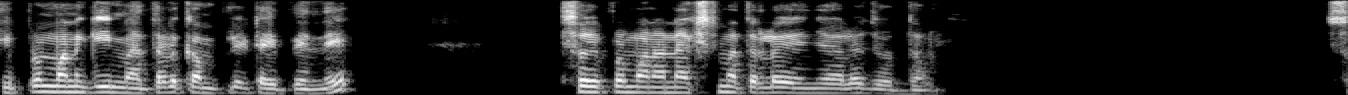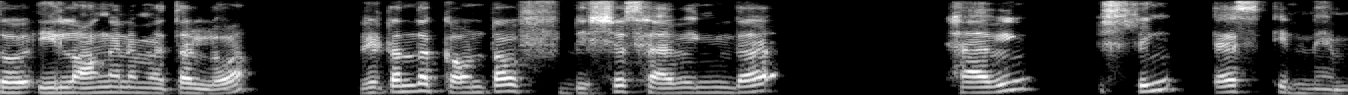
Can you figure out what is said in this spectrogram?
ఇప్పుడు మనకి ఈ మెథడ్ కంప్లీట్ అయిపోయింది. సో ఇప్పుడు మనం నెక్స్ట్ మెథడ్లో ఏం చేయాలో చూద్దాం. సో ఈ లాంగ్ అనే మెథడ్లో return the count of dishes having the having string S in name.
